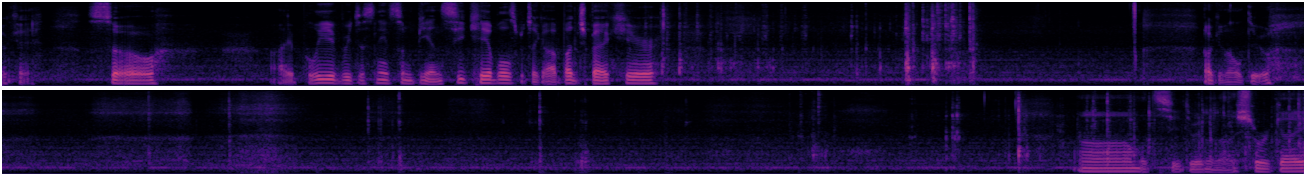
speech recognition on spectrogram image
Okay, so I believe we just need some BNC cables, which I got a bunch back here. Okay, that'll do. Um, let's see, do we have another short guy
